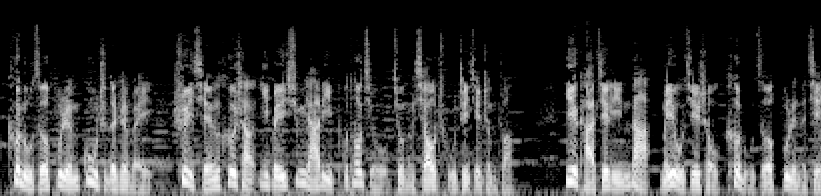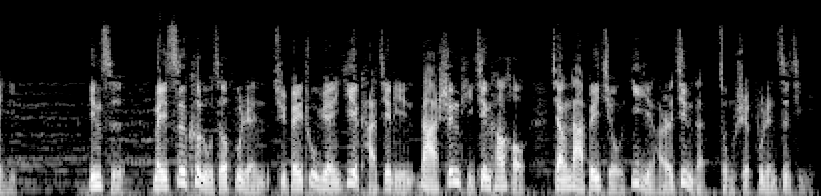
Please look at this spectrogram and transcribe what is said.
克鲁泽夫人固执地认为，睡前喝上一杯匈牙利葡萄酒就能消除这些症状。叶卡捷琳娜没有接受克鲁泽夫人的建议，因此每次克鲁泽夫人举杯祝愿叶卡捷琳娜身体健康后，将那杯酒一饮而尽的总是夫人自己。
